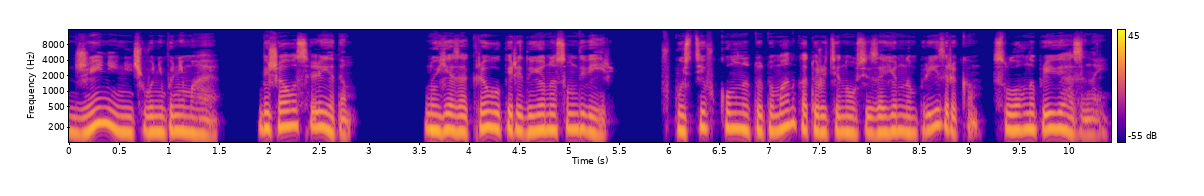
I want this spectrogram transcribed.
Дженни, ничего не понимая, бежала следом. Но я закрыла перед ее носом дверь, впустив в комнату туман, который тянулся за юным призраком, словно привязанный.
